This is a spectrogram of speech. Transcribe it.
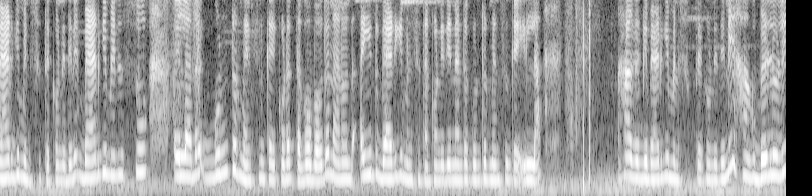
ಬ್ಯಾಡ್ಗೆ ಮೆಣಸು ತಗೊಂಡಿದ್ದೀನಿ ಬ್ಯಾಡ್ಗೆ ಮೆಣಸು ಇಲ್ಲಾಂದರೆ ಗುಂಟೂರು ಮೆಣಸಿನ್ಕಾಯಿ ಕೂಡ ತಗೋಬೋದು. ನಾನೊಂದು ಐದು ಬ್ಯಾಡ್ಗೆ ಮೆಣಸು ತಗೊಂಡಿದ್ದೀನಿ ಅಂದರೆ ಗುಂಟೂರು ಮೆಣಸಿನ್ಕಾಯಿ ಇಲ್ಲ. ಹಾಗಾಗಿ ಬ್ಯಾಡ್ಗೆ ಮೆಣಸು ತಗೊಂಡಿದ್ದೀನಿ ಹಾಗೂ ಬೆಳ್ಳುಳ್ಳಿ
